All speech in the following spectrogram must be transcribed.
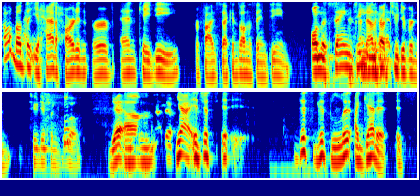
How about that you had Harden, Irv, and KD for five seconds on the same team? On the same team. And now you they're on had- two different two different duos. Yes. Um, yeah, it just it, it- this this lit. I get it. It's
